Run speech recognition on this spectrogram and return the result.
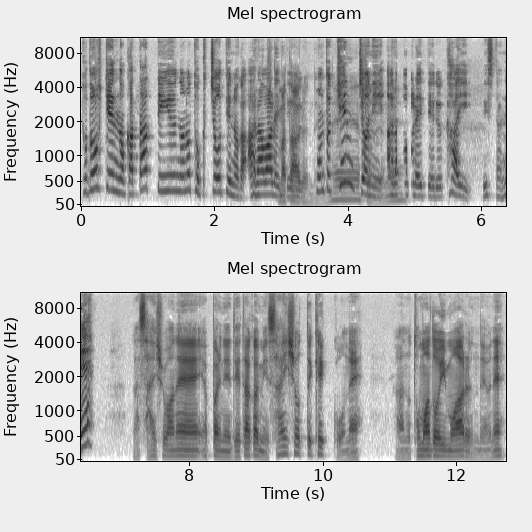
都道府県の方っていうのの特徴っていうのが現れてまる。本当顕著に現れてる回でしたね。最初はねやっぱりねデータ管理最初って結構ねあの戸惑いもあるんだよね。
